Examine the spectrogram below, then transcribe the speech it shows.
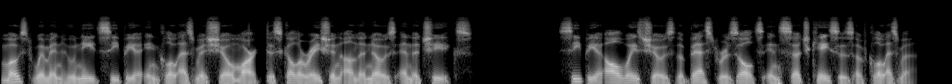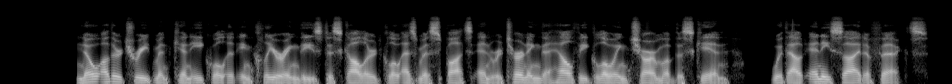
Most women who need sepia in chloasma show marked discoloration on the nose and the cheeks. Sepia always shows the best results in such cases of chloasma. No other treatment can equal it in clearing these discolored chloasma spots and returning the healthy glowing charm of the skin, without any side effects.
